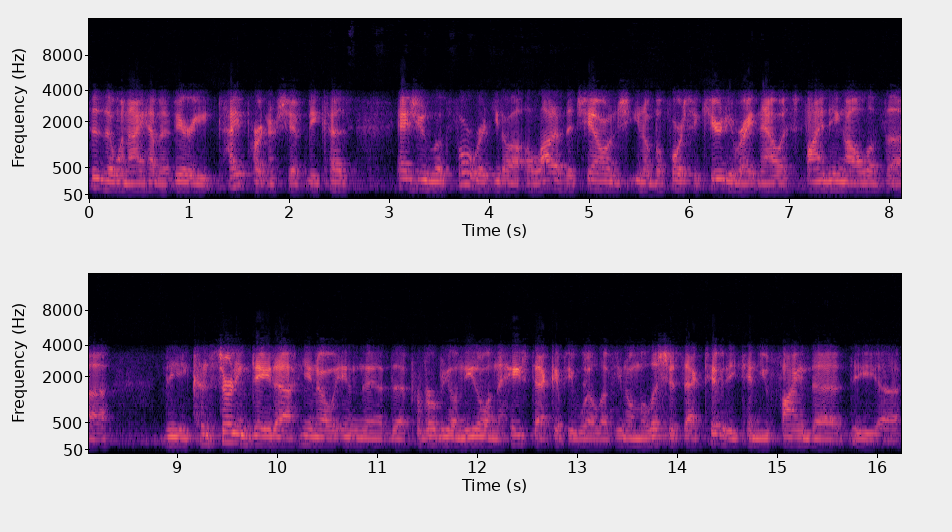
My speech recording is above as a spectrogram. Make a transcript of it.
CISO and I have a very tight partnership because as you look forward, you know, a lot of the challenge you know before security right now is finding all of the the concerning data, you know, in the, the proverbial needle in the haystack, if you will, of you know malicious activity. Can you find the the uh,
